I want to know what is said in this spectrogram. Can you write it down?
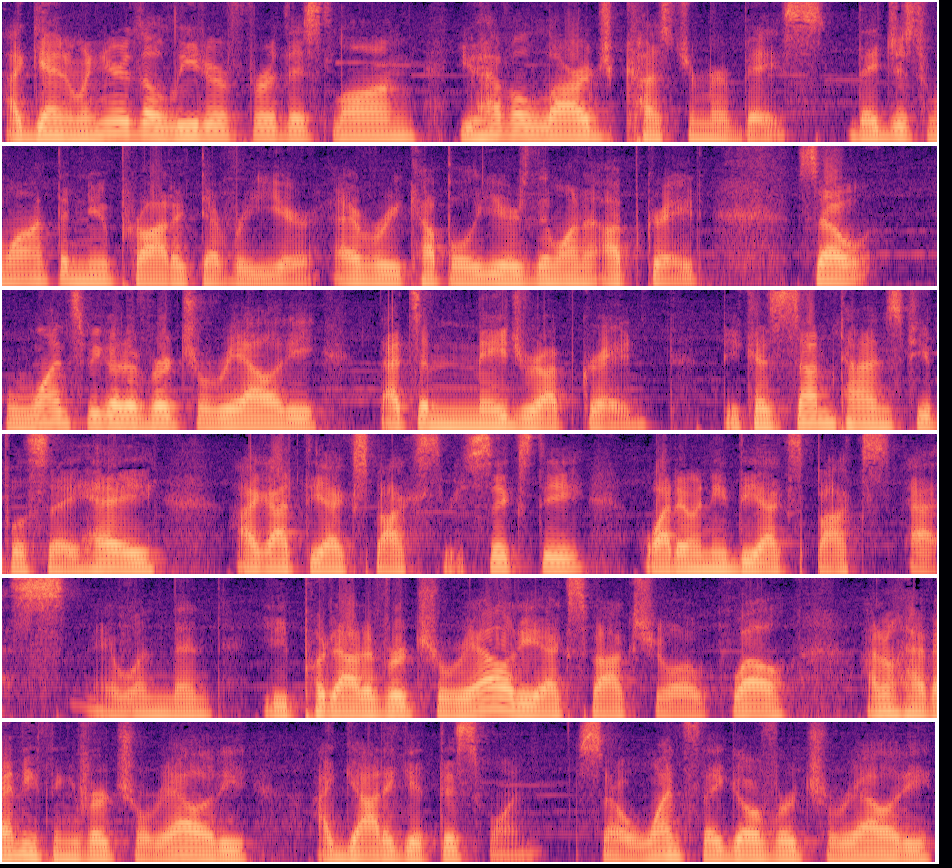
Again, when you're the leader for this long, you have a large customer base. They just want the new product every year. Every couple of years, they want to upgrade. So once we go to virtual reality, that's a major upgrade because sometimes people say, hey, I got the Xbox 360. Why do I need the Xbox S? And then you put out a virtual reality Xbox, you're like, well, I don't have anything virtual reality. I got to get this one. So once they go virtual reality,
